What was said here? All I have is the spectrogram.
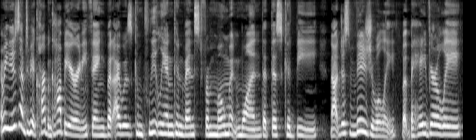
I mean, he doesn't have to be a carbon copy or anything, but I was completely unconvinced from moment one that this could be not just visually, but behaviorally,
